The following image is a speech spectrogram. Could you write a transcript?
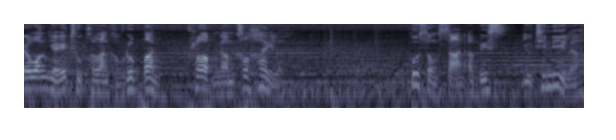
ระวังอย่าให้ถูกพลังของรูปปั้น ครอบงำเข้าให้เหรอ ผู้ส่งสารอบิสอยู่ที่นี่แล้ว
